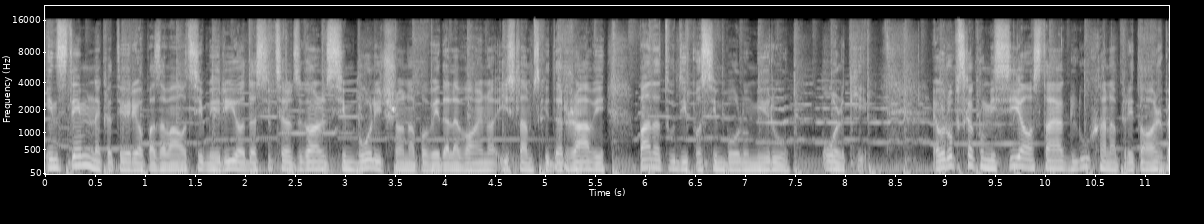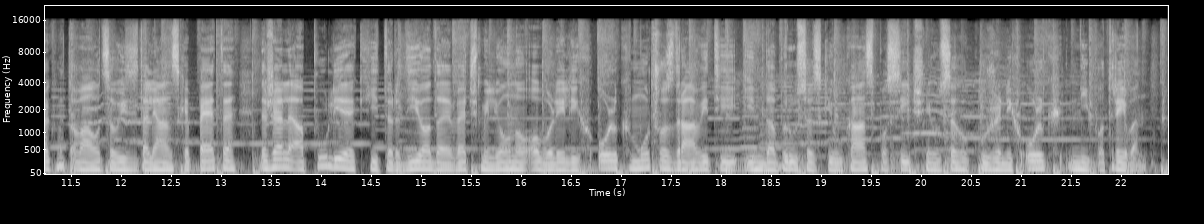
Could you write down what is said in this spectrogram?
in s tem nekateri opazovalci mirijo, da sicer zgolj simbolično napovedale vojno islamski državi, pa da tudi po simbolu miru - Olki. Evropska komisija ostaja gluha na pritožbe kmetovalcev iz italijanske pete, države Apulije, ki trdijo, da je več milijonov obolelih olk moč ozdraviti in da bruselski ukaz po sečnji vseh okuženih olk ni potreben.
